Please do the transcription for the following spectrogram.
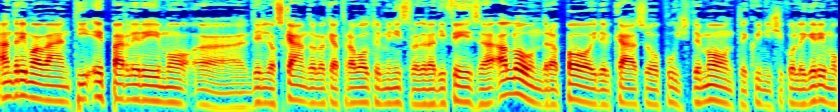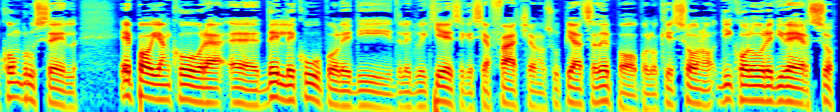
andremo avanti e parleremo eh, dello scandalo che ha travolto il ministro della difesa a Londra, poi del caso Puigdemont, quindi ci collegheremo con Bruxelles e poi ancora eh, delle cupole di, delle due chiese che si affacciano su Piazza del Popolo che sono di colore diverso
